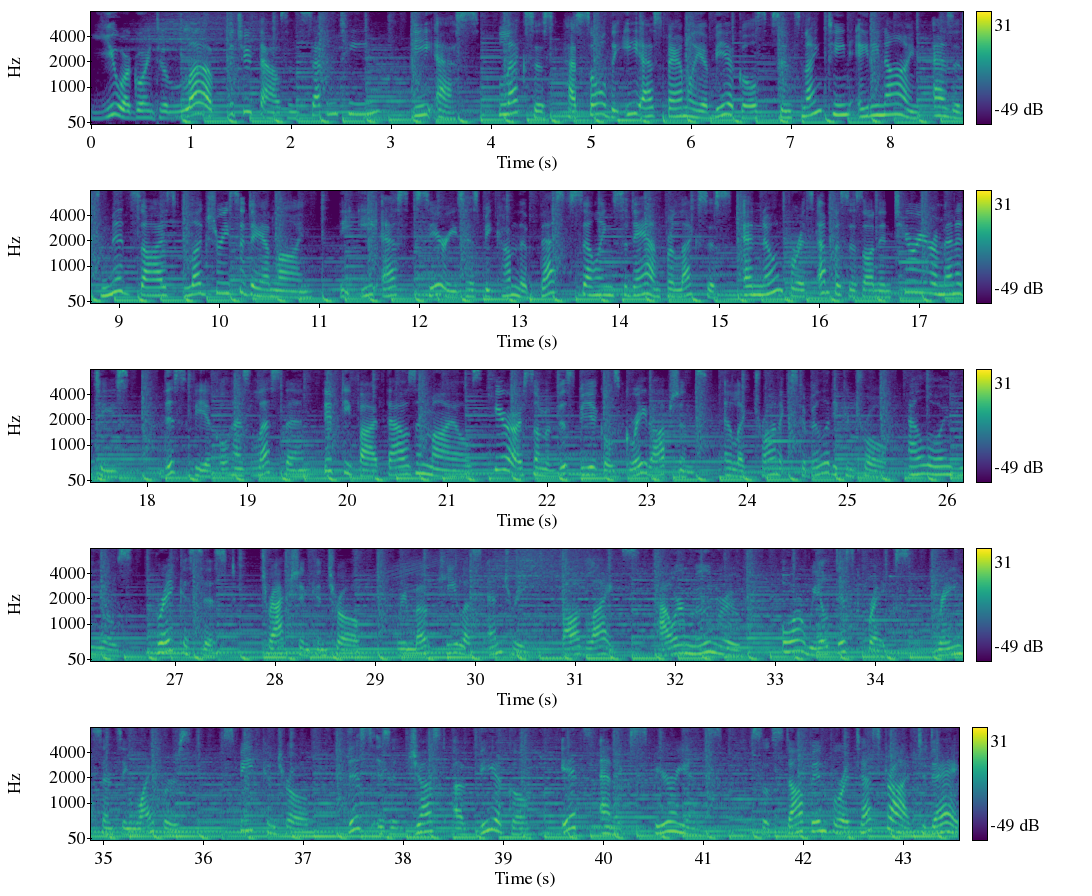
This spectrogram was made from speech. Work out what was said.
You are going to love the 2017 ES. Lexus has sold the ES family of vehicles since 1989 as its mid-sized luxury sedan line. The ES series has become the best-selling sedan for Lexus and known for its emphasis on interior amenities. This vehicle has less than 55,000 miles. Here are some of this vehicle's great options. Electronic stability control, alloy wheels, brake assist, traction control, remote keyless entry, fog lights, power moonroof, four-wheel disc brakes, rain sensing wipers, speed control. This isn't just a vehicle, it's an experience. So stop in for a test drive today.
